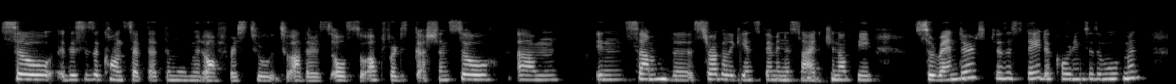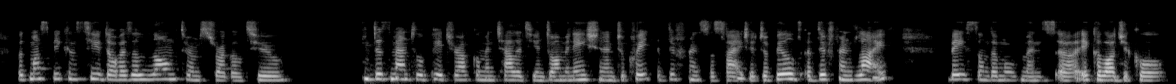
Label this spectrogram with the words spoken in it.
So this is a concept that the movement offers to, to others also up for discussion. So um, in some, the struggle against feminicide cannot be surrendered to the state according to the movement, but must be conceived of as a long-term struggle to dismantle patriarchal mentality and domination and to create a different society, to build a different life based on the movement's uh, ecological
